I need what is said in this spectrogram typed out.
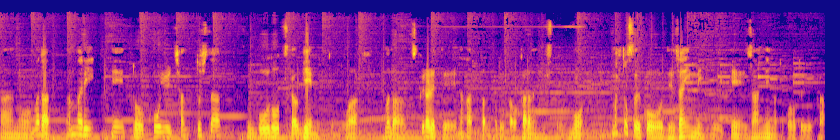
あの、まだあんまり、えっ、ー、と、こういうちゃんとしたボードを使うゲームっていうのは、まだ作られてなかったのかどうかわからないんですけれども、まあ、一つこうデザイン面において残念なところというか、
